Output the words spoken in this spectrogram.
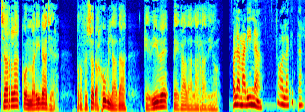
Charla con Marina Ayer, profesora jubilada que vive pegada a la radio. Hola Marina. Hola, ¿qué tal?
